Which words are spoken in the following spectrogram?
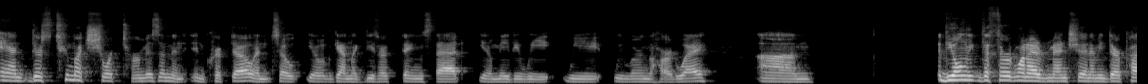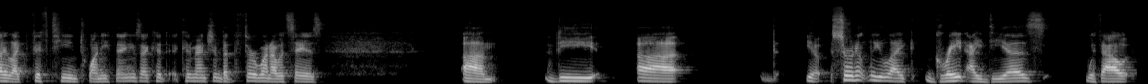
And there's too much short-termism in, in crypto. And so, you know, again, like these are things that, you know, maybe we we we learn the hard way. Um, the only the third one I would mention, I mean, there are probably like 15, 20 things I could could mention, but the third one I would say is um the uh you know, certainly like great ideas without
